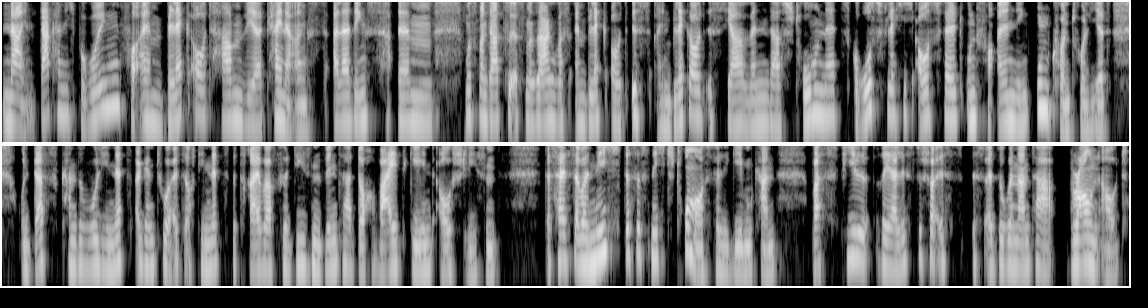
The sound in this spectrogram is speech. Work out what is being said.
Nein, da kann ich beruhigen. Vor einem Blackout haben wir keine Angst. Allerdings ähm, muss man dazu erstmal sagen, was ein Blackout ist. Ein Blackout ist ja, wenn das Stromnetz großflächig ausfällt und vor allen Dingen unkontrolliert. Und das kann sowohl die Netzagentur als auch die Netzbetreiber für diesen Winter doch weitgehend ausschließen. Das heißt aber nicht, dass es nicht Stromausfälle geben kann. Was viel realistischer ist, ist ein sogenannter Brownout.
